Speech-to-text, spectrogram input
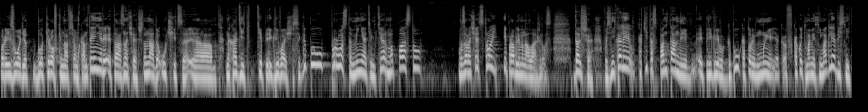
производит блокировки на всем контейнере. Это означает, что надо учиться э, находить те перегревающиеся ГПУ, просто менять им термопасту, возвращать строй, и проблема налажилась. Дальше. Возникали какие-то спонтанные э, перегревы ГПУ, которые мы в какой-то момент не могли объяснить,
